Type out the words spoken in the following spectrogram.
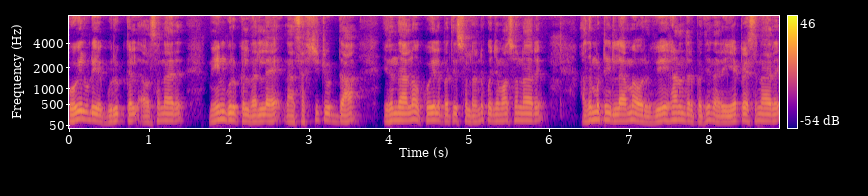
கோயிலுடைய குருக்கள் அவர் சொன்னார் மெயின் குருக்கள் வரல நான் சப்ஸ்டிடியூட் தான். இருந்தாலும் கோயிலை பற்றி சொல்கிறேன்னு கொஞ்சமாக சொன்னார். அது மட்டும் இல்லாமல் அவர் விவேகானந்தர் பற்றி நிறைய பேசினார்.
